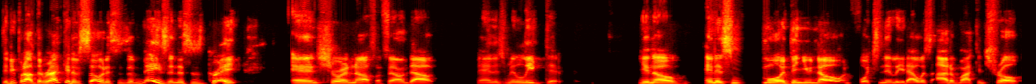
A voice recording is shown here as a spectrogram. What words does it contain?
did he put out the record? If so, this is amazing. This is great. And sure enough, I found out management leaked it. You know, and it's more than you know. Unfortunately, that was out of my control.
